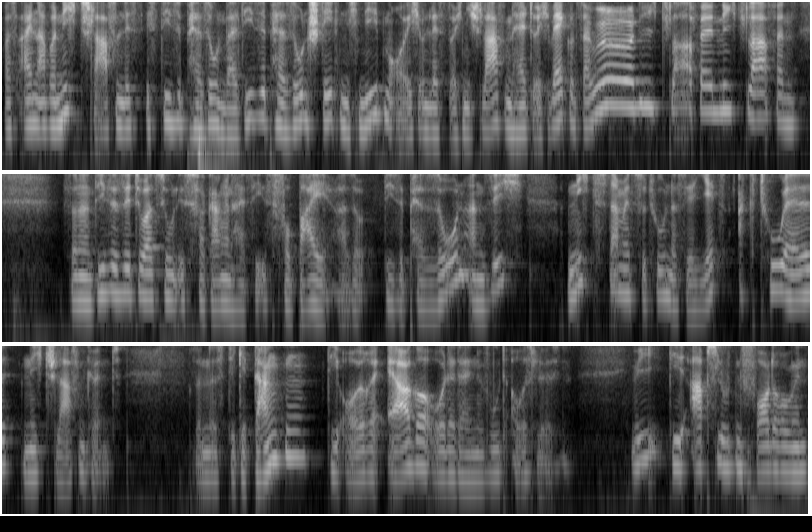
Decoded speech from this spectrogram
Was einen aber nicht schlafen lässt, ist diese Person, weil diese Person steht nicht neben euch und lässt euch nicht schlafen, hält euch weg und sagt, oh, nicht schlafen, nicht schlafen. Sondern diese Situation ist Vergangenheit, sie ist vorbei. Also diese Person an sich hat nichts damit zu tun, dass ihr jetzt aktuell nicht schlafen könnt. Sondern es sind die Gedanken, die eure Ärger oder deine Wut auslösen wie die absoluten Forderungen,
